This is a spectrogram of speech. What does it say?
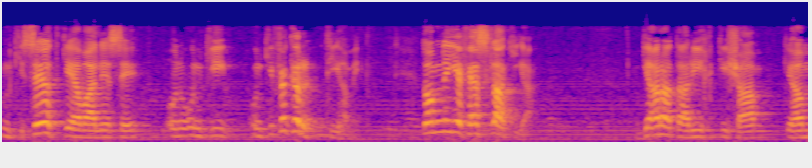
उनकी सेहत के हवाले से उन, उनकी उनकी फ़िक्र थी हमें। तो हमने ये फैसला किया 11 तारीख की शाम कि हम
